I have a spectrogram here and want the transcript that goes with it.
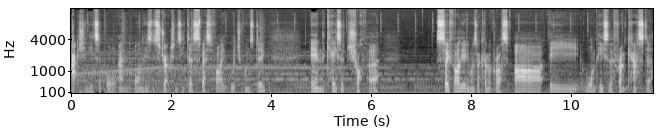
actually need support, and on his instructions, he does specify which ones do. In the case of Chopper, so far the only ones I come across are the one piece of the front caster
